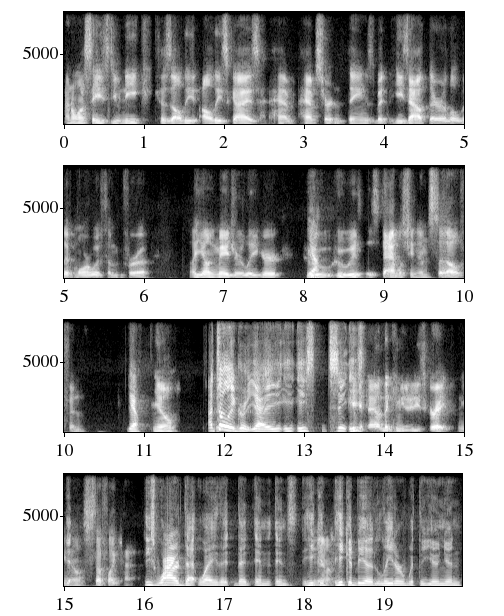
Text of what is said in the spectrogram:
I don't want to say he's unique because all the all these guys have have certain things, but he's out there a little bit more with them for a, a young major leaguer who Yeah. who is establishing himself and Yeah. you know I totally agree. Yeah, he, he- he's see, he's getting out in the community is great. You Yeah. know stuff like that. he's wired that way that that and, and he could Yeah. he could be a leader with the union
